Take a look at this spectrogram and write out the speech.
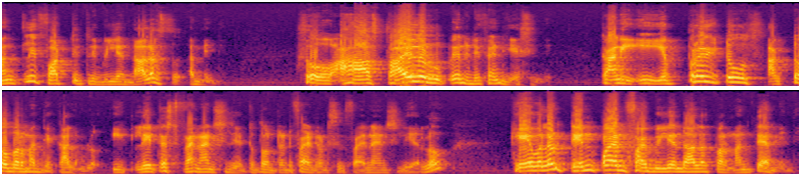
monthly forty three billion dollars అమ్మింది. సో ఆ స్థాయిలో రూపాయిని డిఫెండ్ చేసింది. కానీ ఈ ఏప్రిల్ టు అక్టోబర్ మధ్య కాలంలో ఈ latest financial year two thousand twenty five twenty six financial ఇయర్లో కేవలం ten point five billion dollar per మంతే అమ్మింది.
